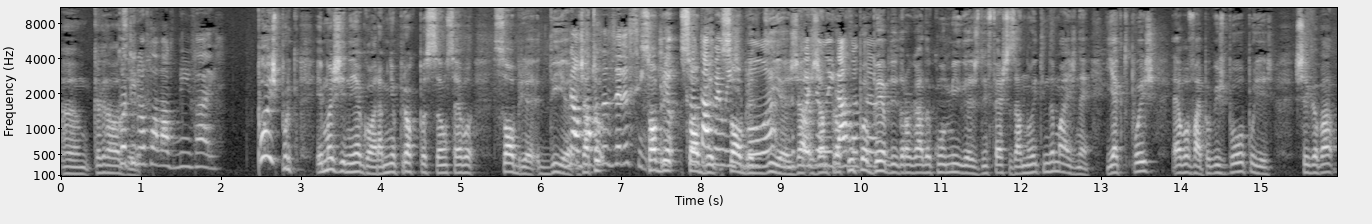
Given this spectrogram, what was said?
O que é que estava a dizer? Continua a falar mal de mim, vai. Pois, porque imaginem agora, a minha preocupação, sabe, sóbria, dia, Não, já tô- a dizer assim, sóbria, que sóbria, em sóbria Lisboa, de dia, já, já me preocupa ligava-te- bêbada e drogada com amigas em festas à noite ainda mais, né? E é que depois ela vai para Lisboa, depois chega lá,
